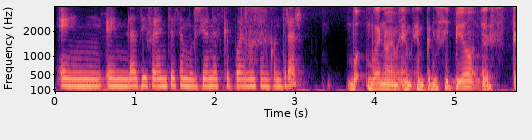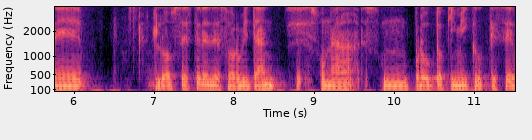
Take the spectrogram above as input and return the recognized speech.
en, las diferentes emulsiones que podemos encontrar? Bueno, en, principio, este, los ésteres de sorbitán es, una, es un producto químico que se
